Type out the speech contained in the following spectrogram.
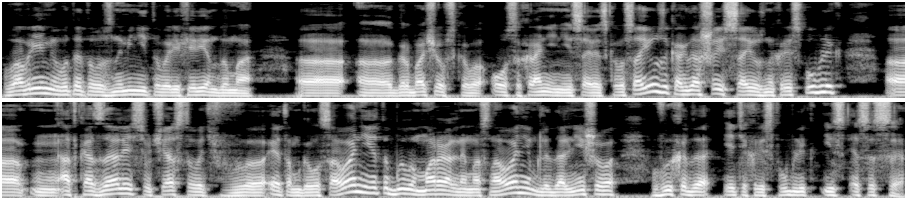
во время вот этого знаменитого референдума Э, э, Горбачевского о сохранении Советского Союза, когда шесть союзных республик э, отказались участвовать в этом голосовании. Это было моральным основанием для дальнейшего выхода этих республик из СССР.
